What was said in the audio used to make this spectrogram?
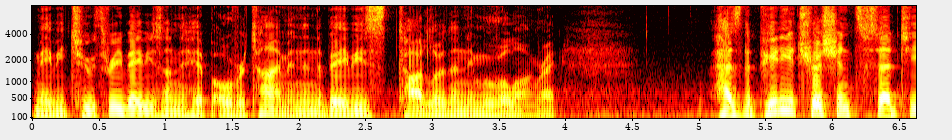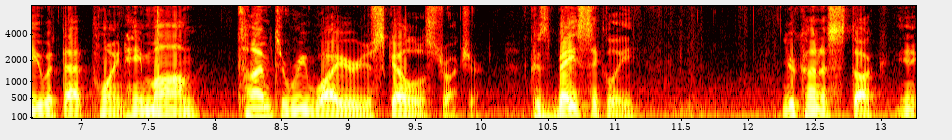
Maybe two, three babies on the hip over time, and then the baby's toddler, then they move along, right? Has the pediatrician said to you at that point, hey, mom, time to rewire your skeletal structure? Because basically, you're kind of stuck in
